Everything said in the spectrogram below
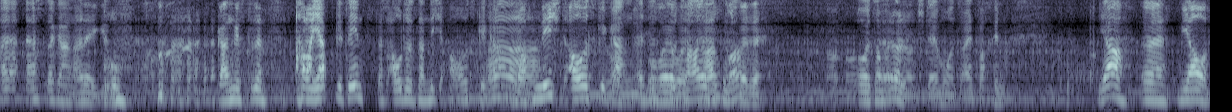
Äh, erster Gang. Ah, nee. Gang ist drin. Aber ihr habt gesehen, das Auto ist noch nicht ausgegangen. Ah. Noch nicht ausgegangen. Es ist total super. Straßensperre. Oh, jetzt haben wir, ja, dann stellen wir uns einfach hin. Ja, äh, Miau,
